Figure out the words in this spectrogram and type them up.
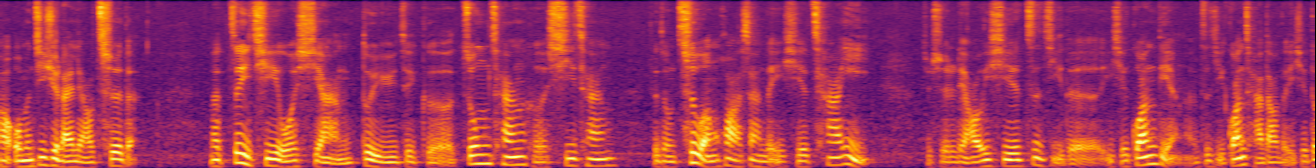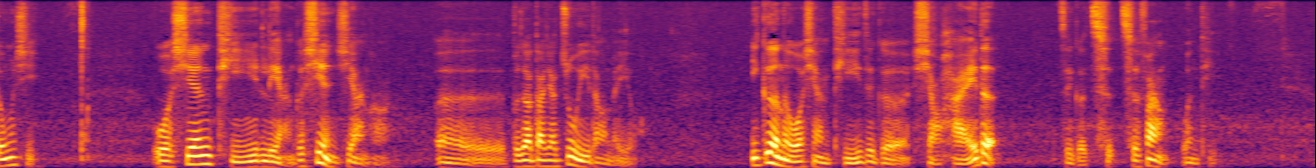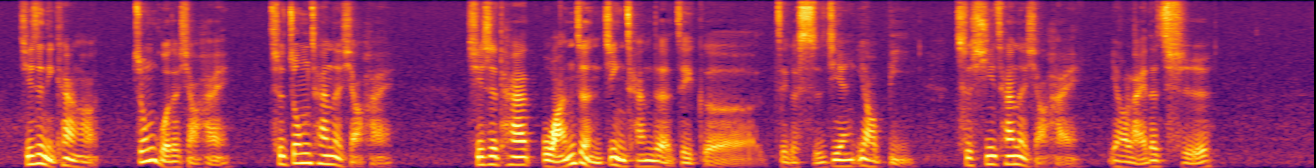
好，我们继续来聊吃的。那这一期我想对于这个中餐和西餐这种吃文化上的一些差异，就是聊一些自己的一些观点啊，自己观察到的一些东西。我先提两个现象哈，呃，不知道大家注意到没有？一个呢，我想提这个小孩的这个吃吃饭问题。其实你看哈，中国的小孩。吃中餐的小孩，其实他完整进餐的这个这个时间要比吃西餐的小孩要来的迟。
